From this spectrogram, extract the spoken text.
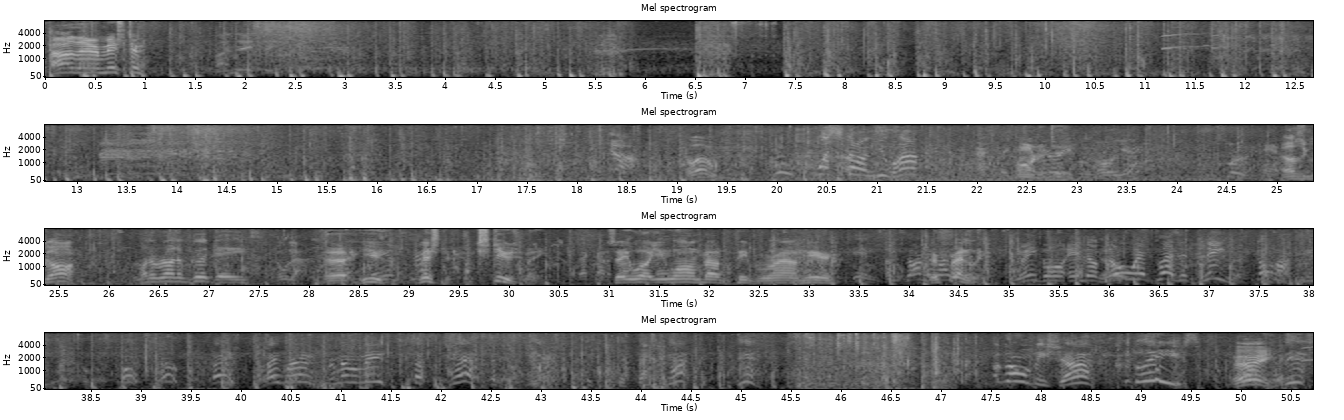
Hi there, mister. Hello. What's on you, huh? Morning to you. Oh, yeah? How's it going? On a run of good days. You, mister, excuse me. Say what you want about the people around here. They're friendly. You ain't gonna end up nowhere pleasant neither. Go on, please. Oh, oh, oh, hey, hey, friend, remember me? yeah. yeah, yeah. Oh, don't be shy, please. Hey, This,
